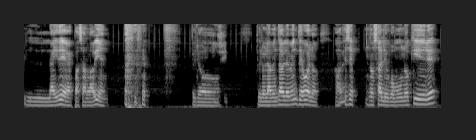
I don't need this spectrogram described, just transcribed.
la idea es pasarla bien. Pero, sí. pero lamentablemente, bueno, a veces no sale como uno quiere.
